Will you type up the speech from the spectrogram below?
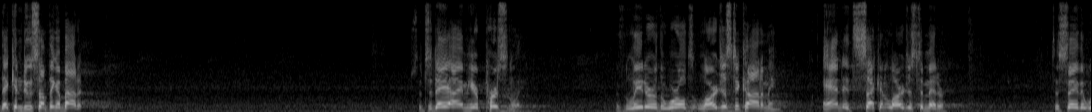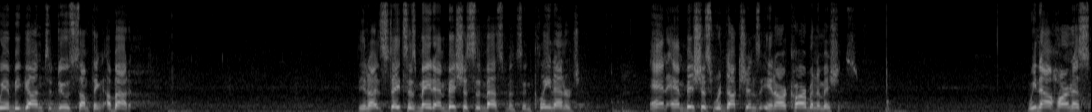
that can do something about it. So today I am here personally as the leader of the world's largest economy and its second largest emitter to say that we have begun to do something about it. The United States has made ambitious investments in clean energy and ambitious reductions in our carbon emissions. We now harness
